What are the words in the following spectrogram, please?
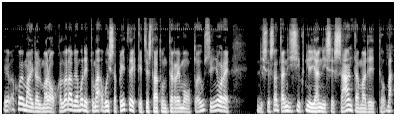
E, ma come mai dal Marocco? Allora abbiamo detto, ma voi sapete che c'è stato un terremoto? E un signore di 60 anni, negli anni 60 mi ha detto, ma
